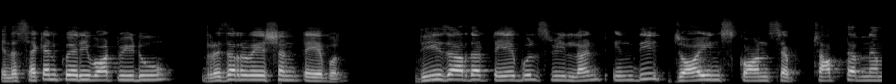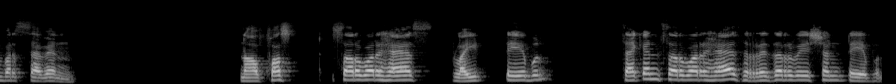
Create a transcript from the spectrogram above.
In the second query what we do? Reservation table. These are the tables we learnt in the joins concept chapter number 7 now first server has flight table. Second server has reservation table.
